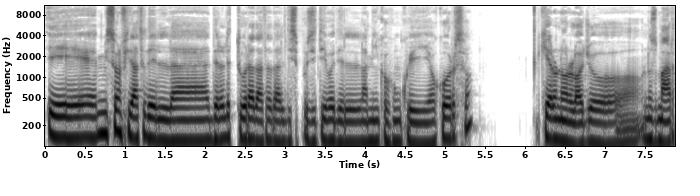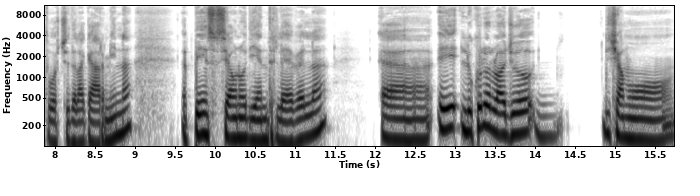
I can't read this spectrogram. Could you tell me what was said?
e mi sono fidato del, della lettura data dal dispositivo dell'amico con cui ho corso, che era un orologio, uno smartwatch della Garmin, penso sia uno di entry level, eh, e quell'orologio, diciamo,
